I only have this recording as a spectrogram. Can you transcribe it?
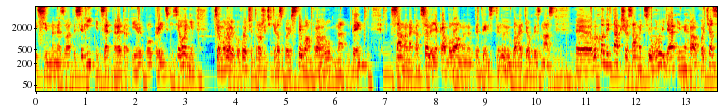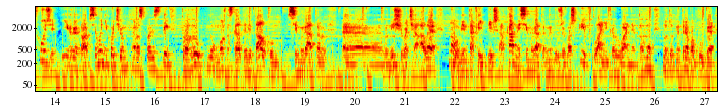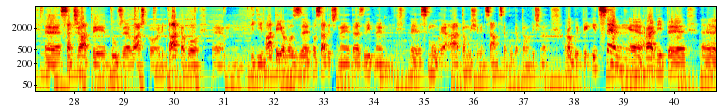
Всім, мене звати Сергій, і це ретро ігри по-українськи. Сьогодні в цьому ролику хочу трошечки розповісти вам про гру на Денді. Саме на консолі, яка була у мене в дитинстві, ну і у багатьох із нас. Е, виходить так, що саме цю гру я і не грав, хоча схожі ігри грав. Сьогодні хочу розповісти про гру, ну можна сказати, літалку, симулятор е, винищувача, але ну, він такий більш аркадний симулятор, не дуже важкий в плані керування, тому ну, тут не треба буде е, саджати дуже важко літак або е, підіймати його з посадочної да, злітної е, смуги, а тому, що він сам це буде автоматично робити. І це е, гра від е,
